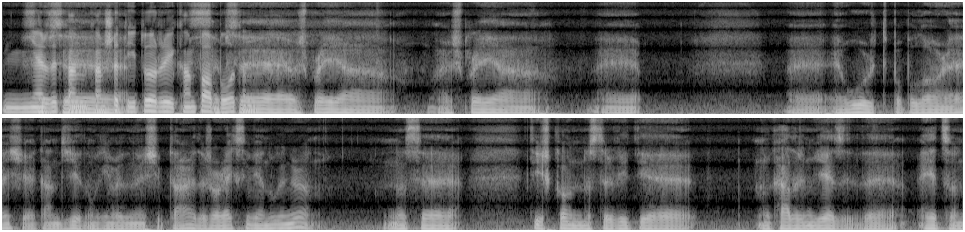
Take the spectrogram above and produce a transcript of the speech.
njerëzit kanë kanë shëtitur e kanë pa botën sepse është preja është shpreja e e urt popullore që e kanë të gjithë, nuk e kemi vetëm ne shqiptarët, që oreksi vjen duke ngrënë. Nëse ti shkon në stërvitje në katër të mëngjesit dhe ecën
